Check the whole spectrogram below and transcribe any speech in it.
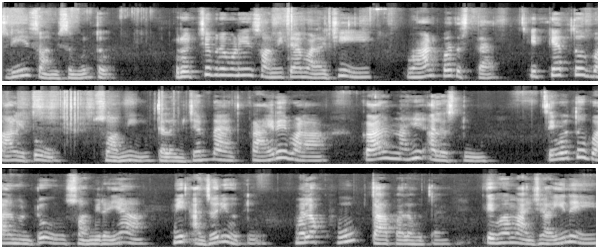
श्री स्वामी समर्थ. रोजच्याप्रमाणे स्वामी त्या बाळाची वाट पत असतात. इतक्यात तो बाळ येतो. स्वामी त्याला विचारतात काय रे बाळा? काल नाही आलंस तू? तेव्हा तो बाळ म्हणतो स्वामी रया मी आजारी होतो. मला खूप ताप आला होता. तेव्हा माझ्या आईने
